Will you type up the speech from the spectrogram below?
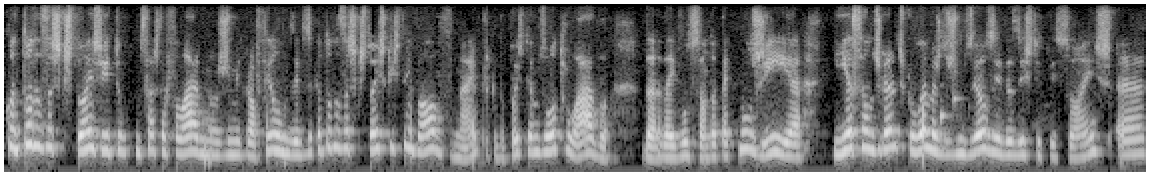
Com todas as questões, e tu começaste a falar nos microfilmes, e que todas as questões que isto envolve, não é? Porque depois temos o outro lado da, da evolução da tecnologia, e esse é um dos grandes problemas dos museus e das instituições, uh,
